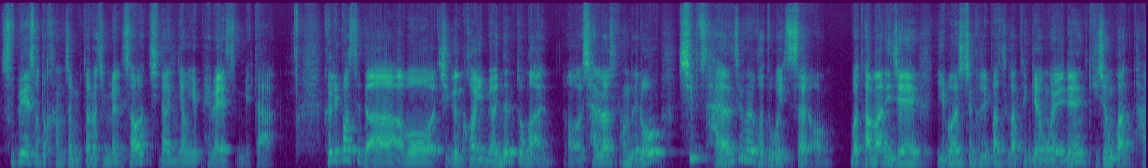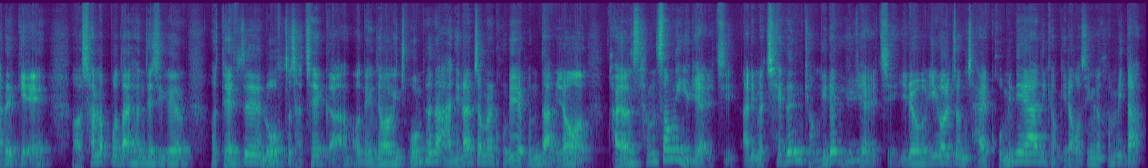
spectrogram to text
수비에서도 강점이 떨어지면서 지난 경기 패배했습니다. 클리퍼스가 뭐 지금 거의 몇 년 동안 어, 샬럿 상대로 14연승을 거두고 있어요. 뭐 다만 이제 이번 시즌 클리퍼스 같은 경우에는 기존과 다르게 어, 샬럿보다 현재 지금 어, 뎁스 로스터 자체가 어, 냉정하게 좋은 편은 아니란 점을 고려해 본다면 과연 상성이 유리할지 아니면 최근 경기력 유리할지 이런 이걸 좀 잘 고민해야 하는 경기라고 생각합니다.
